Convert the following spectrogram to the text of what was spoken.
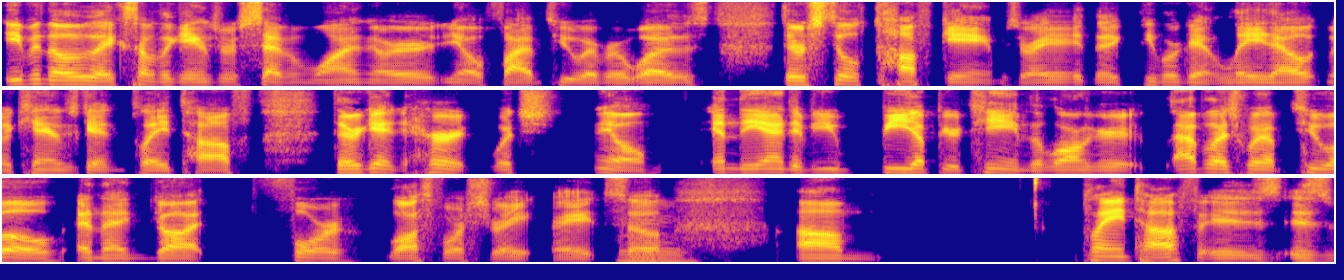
even though like some of the games were 7-1 or you know 5-2 whatever it was they're still tough games right like people are getting laid out mechanics getting played tough they're getting hurt which you know in the end, if you beat up your team, the longer Avalanche went up 2-0 and then got four lost four straight, right? So mm. um playing tough is is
